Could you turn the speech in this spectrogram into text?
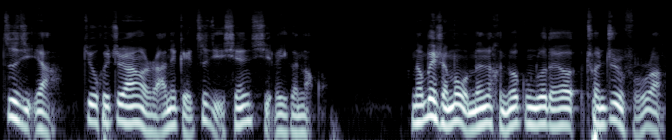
自己呀就会自然而然的给自己先洗了一个脑。那为什么我们很多工作都要穿制服啊？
